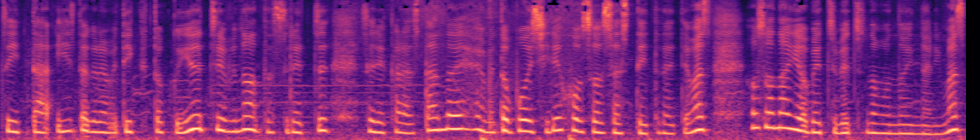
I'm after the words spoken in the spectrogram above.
Twitter、Instagram、TikTok、YouTube のトスレッツ、それからスタンド FM とボイシーで放送させていただいてます。放送内容別々のものになります。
